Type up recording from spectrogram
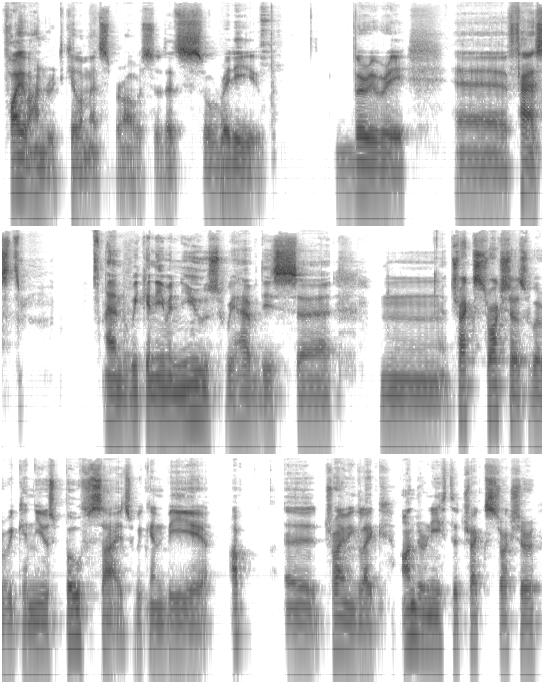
500 kilometers per hour. So that's already very, very uh, fast. And we can even use, we have these mm, track structures where we can use both sides. We can be up uh, driving like underneath the track structure,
